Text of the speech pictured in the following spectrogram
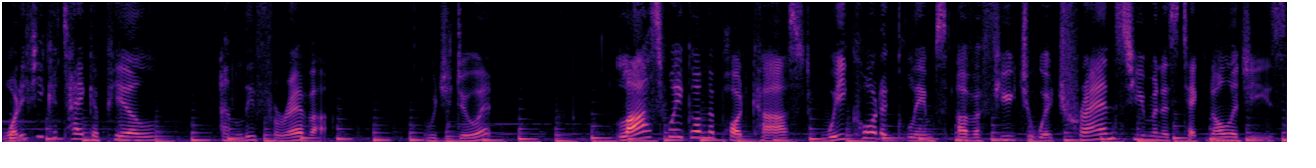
What if you could take a pill and live forever? Would you do it? Last week on the podcast, we caught a glimpse of a future where transhumanist technologies,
